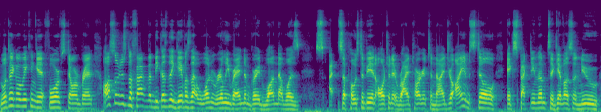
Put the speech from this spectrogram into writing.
we'll take what we can get. 4 of Stormbrand. Also, just the fact that because they gave us that one really random grade 1 that was supposed to be an alternate ride target to Nigel, I am still expecting them to give us a new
